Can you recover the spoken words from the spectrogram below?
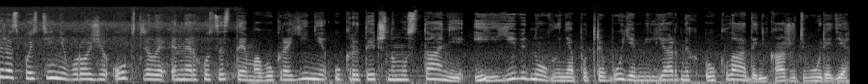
Через постійні ворожі обстріли енергосистема в Україні у критичному стані, і її відновлення потребує мільярдних укладень, кажуть в уряді.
